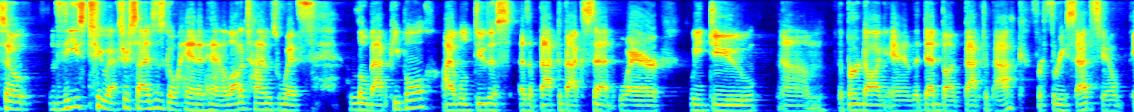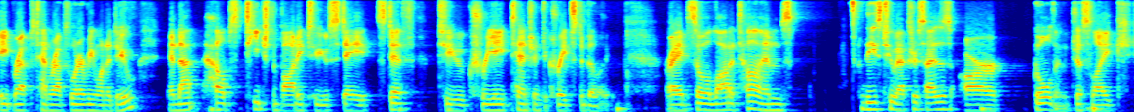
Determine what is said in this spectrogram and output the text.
So these two exercises go hand in hand. A lot of times with low back people, I will do this as a back to back set where we do um, the bird dog and the dead bug back to back for three sets, you know, eight reps, 10 reps, whatever you want to do. And that helps teach the body to stay stiff, to create tension, to create stability, right? So a lot of times, these two exercises are golden, just like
